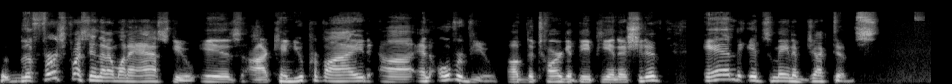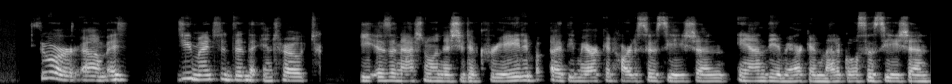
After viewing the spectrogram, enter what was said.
the first question that I want to ask you is: uh, Can you provide uh, an overview of the Target BP initiative and its main objectives? Sure. Um, as you mentioned in the intro, is a national initiative created by the American Heart Association and the American Medical Association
